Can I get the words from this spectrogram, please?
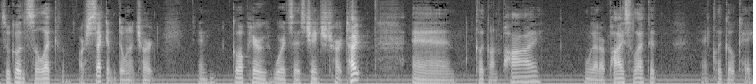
So we go and select our second donut chart and go up here where it says change chart type and click on pie. We got our pie selected and click OK.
